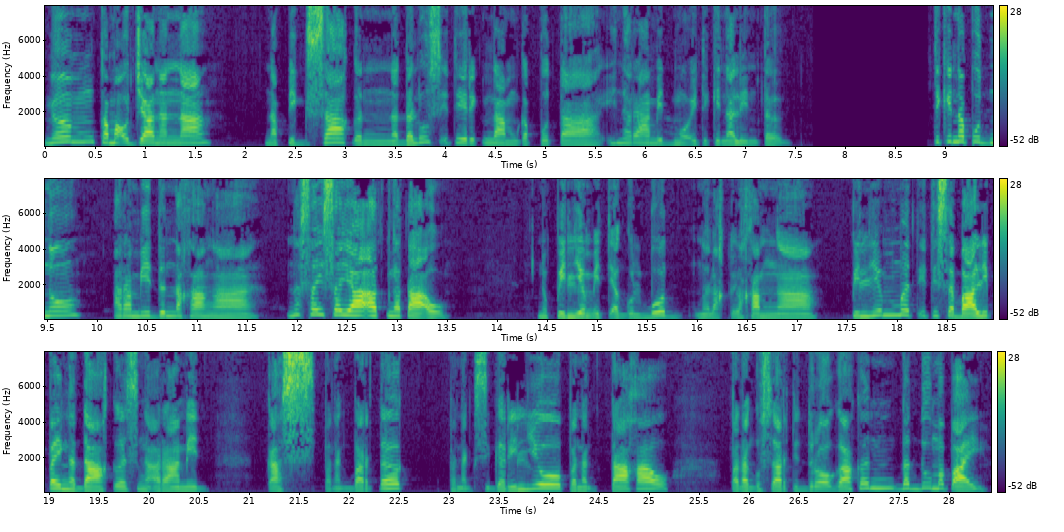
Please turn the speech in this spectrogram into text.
Ngem kamaudyanan na napigsa ken nadalus iti riknam gapo ta inaramid mo iti kinalintag. Iti kinapudno aramiden na ka nga nasaysayaat nga tao. No pilyem iti agulbod, nalaklakam nga pilyem met iti sabali pay nga dakes nga aramid kas panagbartek, panagsigarilyo, panagtakaw, panagusar ti droga, kan daddu mapay.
